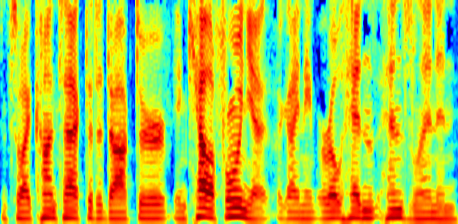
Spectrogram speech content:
and so I contacted a doctor in California, a guy named Earl Hens- Henslin, and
